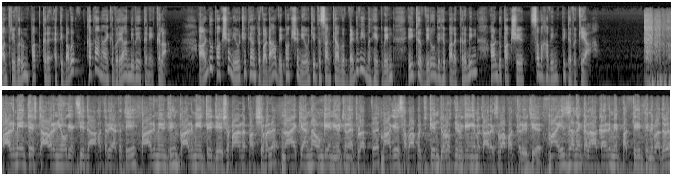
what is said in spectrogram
මන්ත්‍රීවරුන් පත් කර ඇති බව කතානායකවරයා නිවේතනය කළා. ආණ්ඩු පක්ෂ නියෝජිතයන්ට වඩා විපක්ෂ නියෝජිත සංඛ්‍යාව වැඩිවීම හේතුවෙන් ඊට විරෝධය පල කරමින් ආණ්ඩු පක්ෂය සභාවෙන් පිටව ගියා. පාර්ලිමේන්තුවේ ස්ථාවර නියෝග 114 යටතේ පාර්ලිමේන්තුවෙන් පාර්ලිමේන්තුවේ දේශපාලන පක්ෂවල නායකයන් හා උන්ගේ නියෝජන ඇතුළත්ව මාගේ සභාපතිත්වයෙන් 12 දිනකින් එම කාර්ය සභාව පත් කළ යුතුය. මා එහි සඳහන් කළ ආකාරයෙන් මේ පත් කිරීම පිළිබඳව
